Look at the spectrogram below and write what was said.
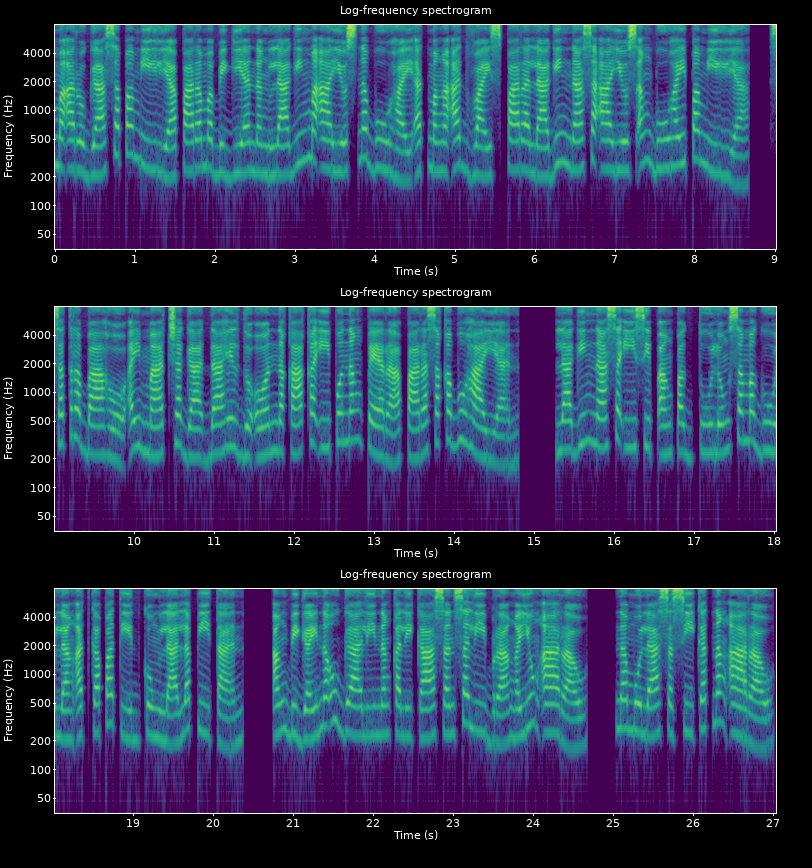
Maaruga sa pamilya para mabigyan ng laging maayos na buhay at mga advice para laging nasa ayos ang buhay pamilya. Sa trabaho ay matyaga dahil doon nakakaipon ng pera para sa kabuhayan. Laging nasa isip ang pagtulong sa magulang at kapatid kung lalapitan, ang bigay na ugali ng kalikasan sa Libra ngayong araw, na mula sa sikat ng araw,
